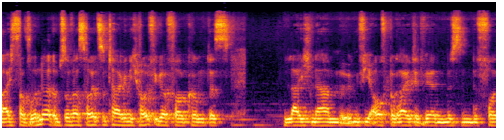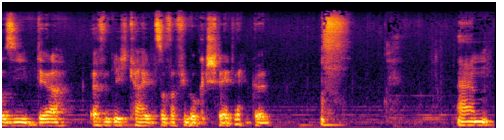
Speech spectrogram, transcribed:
war ich verwundert, ob sowas heutzutage nicht häufiger vorkommt, dass Leichnamen irgendwie aufbereitet werden müssen, bevor sie der Öffentlichkeit zur Verfügung gestellt werden können. Ähm,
